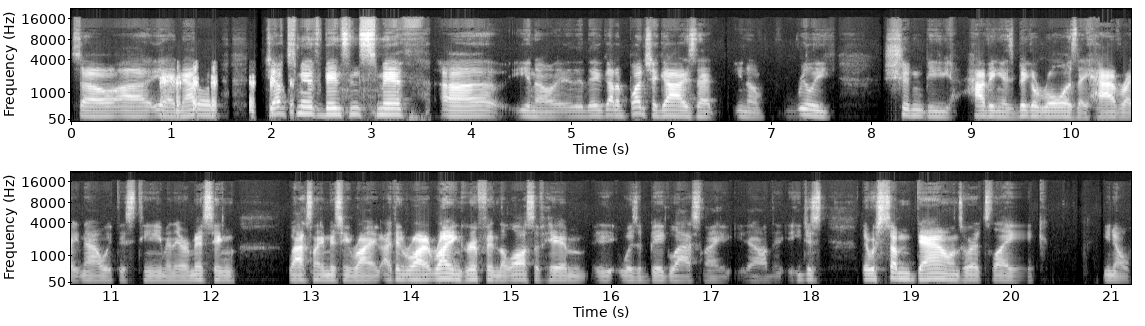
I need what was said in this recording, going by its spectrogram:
So uh, yeah, now Jeff Smith, Vincent Smith, uh, you know, they've got a bunch of guys that you know really shouldn't be having as big a role as they have right now with this team, and they were missing last night. Missing Ryan, I think Ryan, Ryan Griffin. The loss of him was a big last night. You know, he just there were some downs where it's like you know,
